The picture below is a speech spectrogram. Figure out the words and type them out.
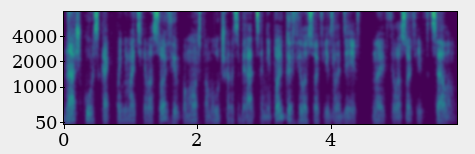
Наш курс «Как понимать философию» поможет вам лучше разбираться не только в философии злодеев, но и в философии в целом.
